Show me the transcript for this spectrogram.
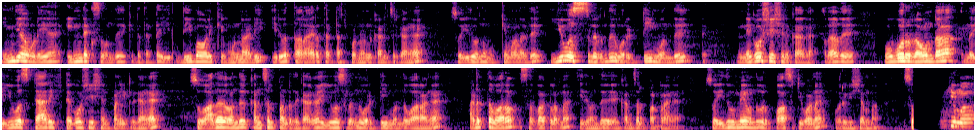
இந்தியாவுடைய இண்டெக்ஸ் வந்து கிட்டத்தட்ட இ- தீபாவளிக்கு முன்னாடி இருபத்தாறாயிரத்தை டச் பண்ணணும்னு கணிச்சிருக்காங்க ஸோ இது வந்து முக்கியமானது. யூஎஸ்லேருந்து ஒரு டீம் வந்து நெகோஷியேஷனுக்காக அதாவது ஒவ்வொரு ரவுண்டாக இந்த யூஎஸ் டேரிஃப் நெகோஷியேஷன் பண்ணிகிட்டு இருக்காங்க ஸோ அதை வந்து கன்சல்ட் பண்ணுறதுக்காக யூஎஸ்லேருந்து ஒரு டீம் வந்து வராங்க. அடுத்த வாரம் செவ்வாய்க்கிழமை இது வந்து கன்சல்ட் பண்ணுறாங்க ஸோ இதுவுமே வந்து ஒரு பாசிட்டிவான ஒரு விஷயம்தான். முக்கியமாக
